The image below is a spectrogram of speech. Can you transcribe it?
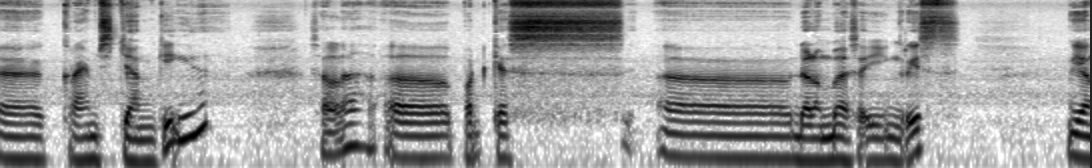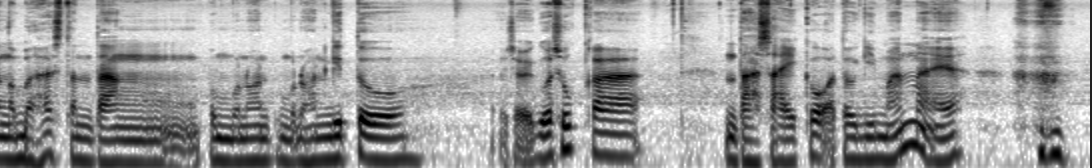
uh, crimes junkie gitu. Salah uh, podcast uh, dalam bahasa Inggris yang ngebahas tentang pembunuhan-pembunuhan gitu. Cewek gue suka entah psycho atau gimana ya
